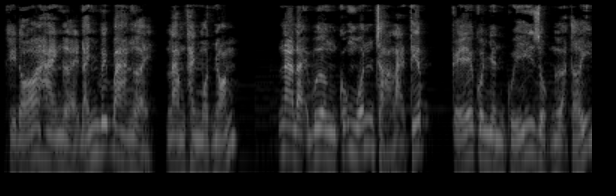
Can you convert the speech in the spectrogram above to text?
Khi đó hai người đánh với ba người, làm thành một nhóm. Na đại vương cũng muốn trở lại tiếp, kế quân nhân quý g ngựa tới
